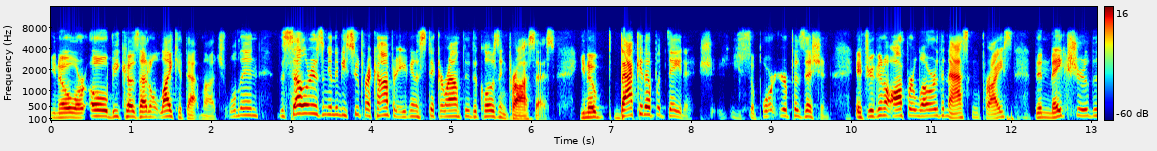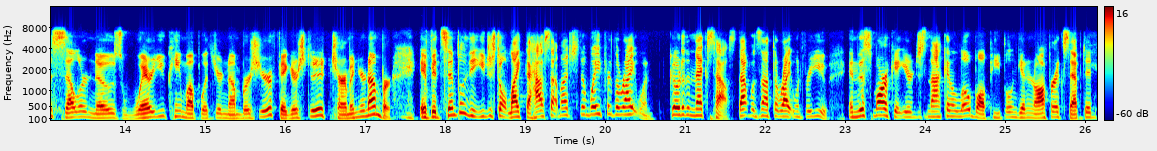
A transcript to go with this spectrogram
You know, or oh, because I don't like it that much. Well, then the seller isn't going to be super confident you're going to stick around through the closing process. You know, back it up with data. You support your position. If you're going to offer lower than asking price, then make sure the seller knows where you came up with your numbers, your figures to determine your number. If it's simply that you just don't like the house that much, then wait for the right one. Go to the next house. That one's not the right one for you. In this market, you're just not going to lowball people and get an offer accepted,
